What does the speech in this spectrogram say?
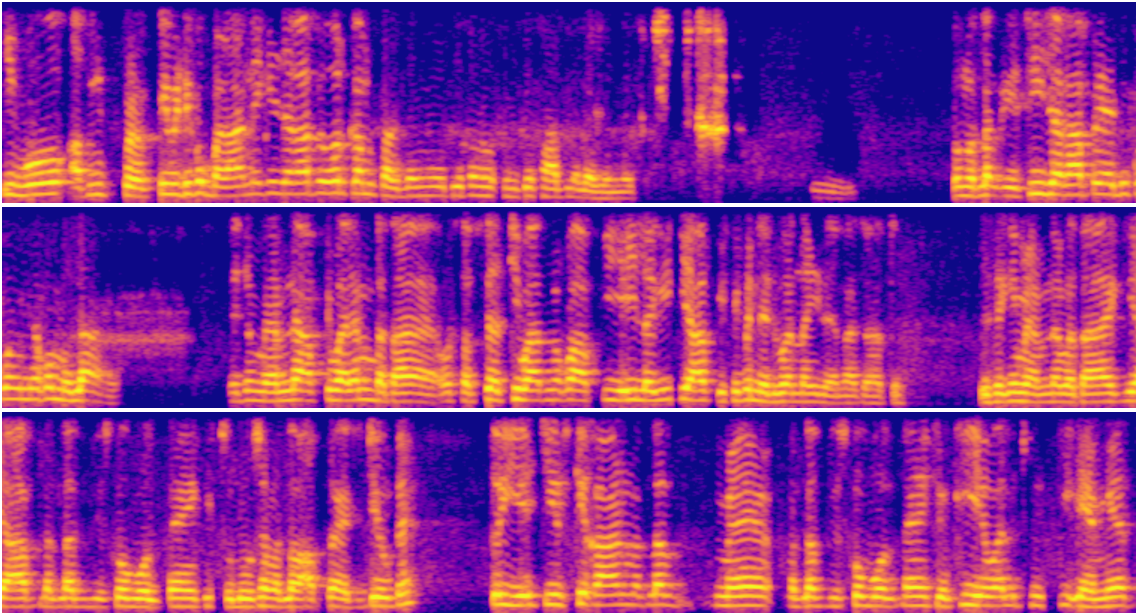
कि वो अपनी प्रोडक्टिविटी को बढ़ाने की जगह पे और कम कर देंगे यदि अपन उनके साथ में लगेंगे। हम्म। तो मतलब ऐसी जगह पे यदि कोई मेरे को मिला है ये जो मैम ने आपके बारे में बताया है और सबसे अच्छी बात मेरे को आपकी यही लगी कि आप किसी पे निर्भर नहीं रहना चाहते। जैसे कि मैम ने बताया कि आप मतलब जिसको बोलते हैं कि शुरू से मतलब आपका एटीट्यूड है तो ये चीज़ के कारण मतलब मैं मतलब जिसको बोलते हैं क्योंकि ये वाली चीज़ की अहमियत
